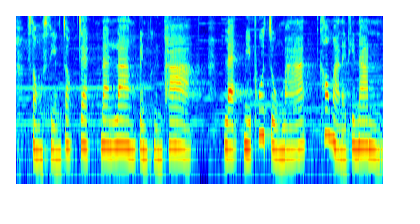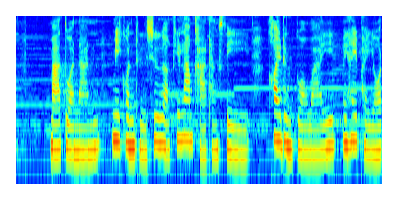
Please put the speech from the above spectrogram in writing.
ๆ ส่งเสียงจอกแจกด้านล่างเป็นผืนผ้า และมีผู้จูงม้าเข้ามาในที่นั่น ม้าตัวนั้นมีคนถือเชือกที่ล่ามขาทั้งสี่คอยดึงตัวไว้ไม่ให้พยศ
